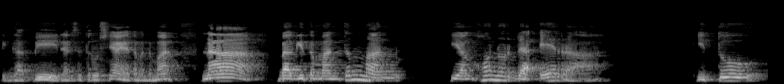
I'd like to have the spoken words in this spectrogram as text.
3B dan seterusnya ya teman-teman. Nah, bagi teman-teman yang honor daerah itu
